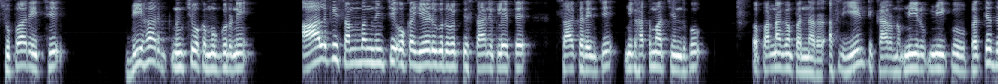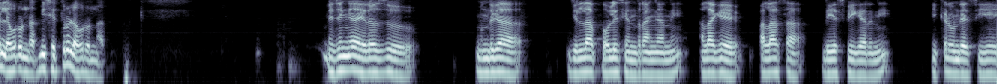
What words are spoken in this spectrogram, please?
సుపారీ ఇచ్చి బీహార్ నుంచి ఒక ముగ్గురిని వాళ్ళకి సంబంధించి ఒక ఏడుగురు వ్యక్తి స్థానికులైతే సహకరించి మీకు హతమార్చేందుకు పన్నాగం పన్నారు. అసలు ఏంటి కారణం? మీరు మీకు ప్రత్యర్థులు ఎవరున్నారు? మీ శత్రువులు ఎవరున్నారు? నిజంగా ఈరోజు ముందుగా జిల్లా పోలీస్ యంత్రాంగాన్ని అలాగే పలాస డిఎస్పి గారిని ఇక్కడ ఉండే సిఐ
